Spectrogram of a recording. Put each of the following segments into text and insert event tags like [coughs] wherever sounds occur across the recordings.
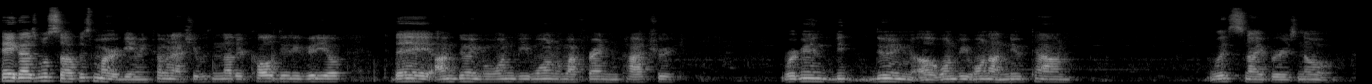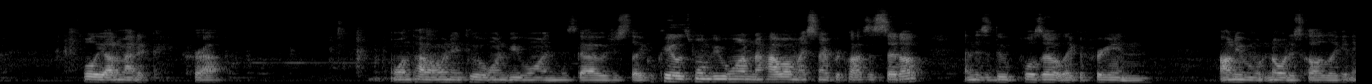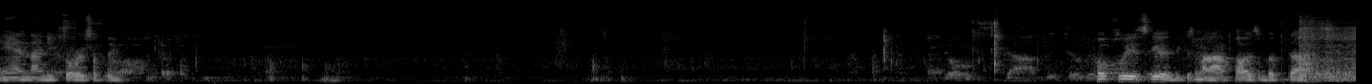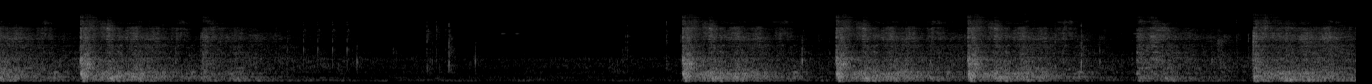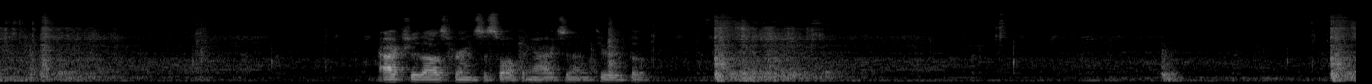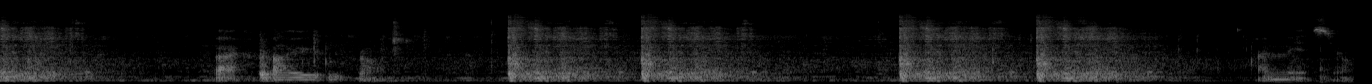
Hey guys, what's up? It's Mario Gaming coming at you with another Call of Duty video. Today I'm doing a 1v1 with my friend Patrick. We're going to be doing a 1v1 on Nuketown with snipers, no fully automatic crap. One time I went into a 1v1, this guy was just like, okay, let's 1v1, how about my sniper class is set up? And this dude pulls out like a freaking, I don't even know what it's called, like an AN-94 or something. Hopefully it's good because my iPod is about to die. Actually, that was for insta swapping. I accidentally threw it though. I miss you.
